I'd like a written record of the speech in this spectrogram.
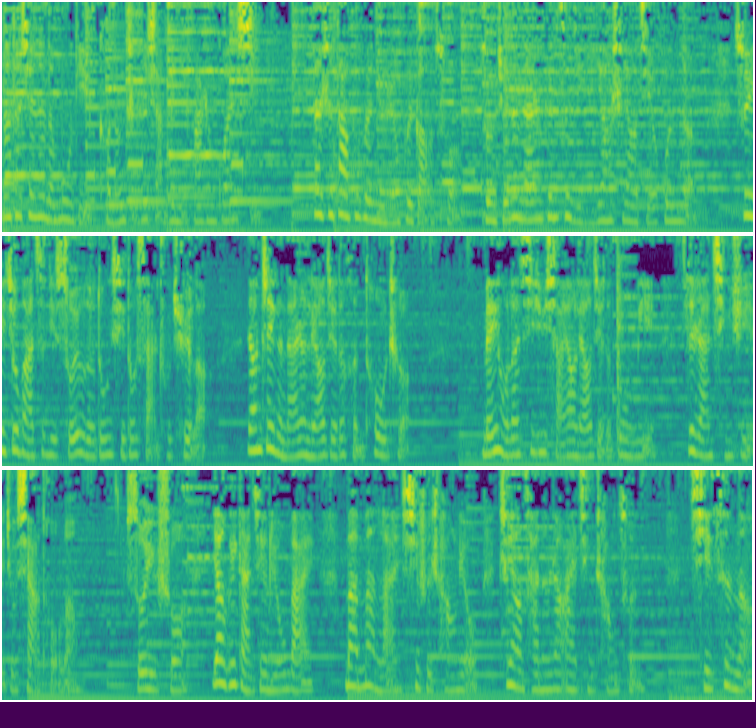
那他现在的目的可能只是想跟你发生关系，但是大部分女人会搞错，总觉得男人跟自己一样是要结婚的，所以就把自己所有的东西都散出去了，让这个男人了解的很透彻，没有了继续想要了解的动力，自然情绪也就下头了。所以说，要给感情留白，慢慢来，细水长流，这样才能让爱情长存。其次呢，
